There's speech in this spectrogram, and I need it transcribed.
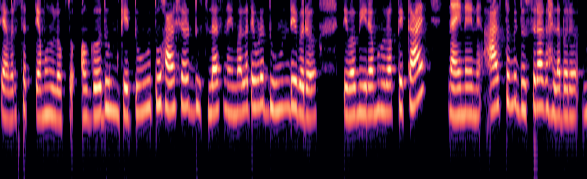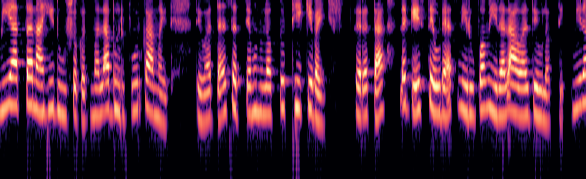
त्यावर सत्या म्हणू लागतो. अगं धूमकेतू तू हा शर्ट धुतलाच नाही. मला तेवढं धुवून दे बरं. तेव्हा मीरा म्हणू लागते काय? नाही नाही नाही. आज तुम्ही दुसरा घाला बरं. मी आत्ता नाही धुवू शकत. मला भरपूर काम आहेत. तेव्हा त्या सत्य म्हणू लागतो ठीक आहे बाई. तर आता लगेच तेवढ्यात निरुपा मीराला आवाज देऊ लागते. मीरा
